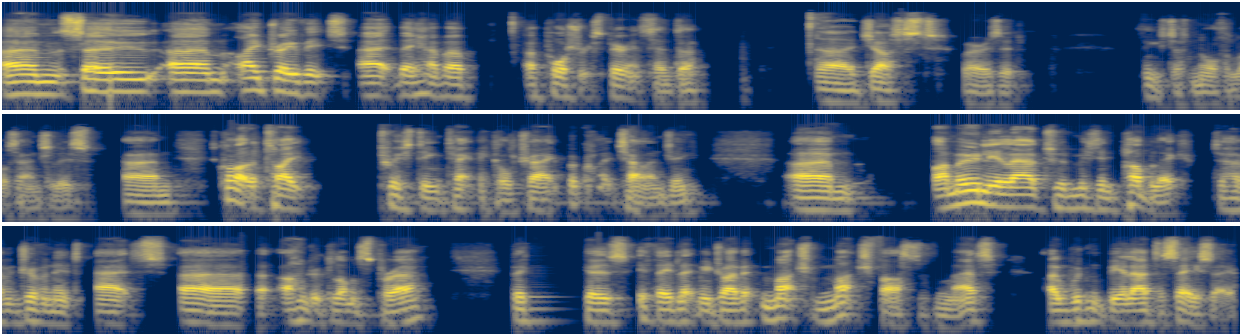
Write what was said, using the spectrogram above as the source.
Um, so um, I drove it. they have a, a, Porsche Experience Center uh, just, where is it? I think it's just north of Los Angeles. Um, it's quite a tight, twisting technical track, but quite challenging. Um, I'm only allowed to admit in public to having driven it at uh, 100 kilometers per hour because if they'd let me drive it much, much faster than that, I wouldn't be allowed to say so.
